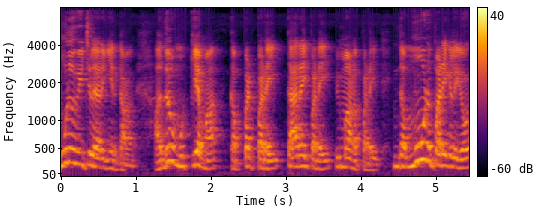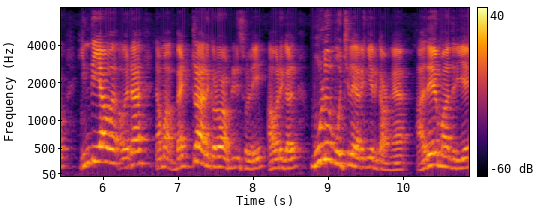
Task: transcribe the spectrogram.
முழு வீச்சில் இறங்கியிருக்காங்க. அதுவும் முக்கியமாக கப்பற்படை தரைப்படை விமானப்படை. இந்த மூணு படைகளையும் இந்தியாவை விட நம்ம பெட்டராக இருக்கணும் அப்படின்னு சொல்லி அவர்கள் முழு மூச்சில் இறங்கியிருக்காங்க. அதே மாதிரியே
